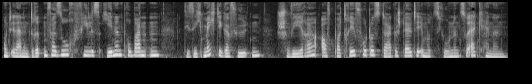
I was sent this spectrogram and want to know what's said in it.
Und in einem dritten Versuch fiel es jenen Probanden, die sich mächtiger fühlten, schwerer auf Porträtfotos dargestellte Emotionen zu erkennen.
